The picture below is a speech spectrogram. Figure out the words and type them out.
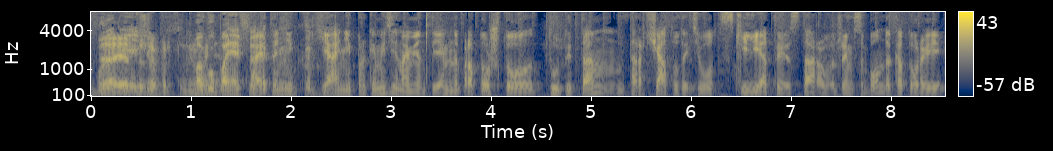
Вот Да, это я я тоже еще могу внимание. понять, что А это не, как- я не про комедийный момент, я именно про то, что тут и там торчат вот эти вот скелеты старого Джеймса Бонда, которые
